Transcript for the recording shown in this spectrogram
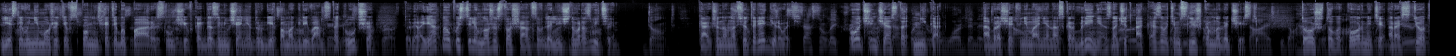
Если вы не можете вспомнить хотя бы пары случаев, когда замечания других помогли вам стать лучше, то, вероятно, упустили множество шансов для личного развития. Как же нам на все это реагировать? Очень часто никак. Обращать внимание на оскорбления значит оказывать им слишком много чести. То, что вы кормите, растет.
